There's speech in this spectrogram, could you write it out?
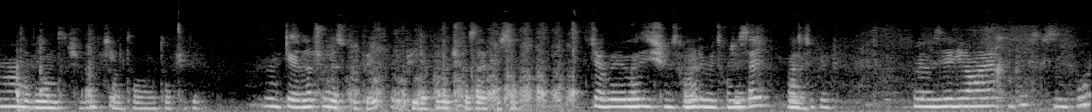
Ah, la viande, tu vois, Ok. dans ton, ton filet. Ok. Sinon, tu me laisses couper et puis après, tu passes à la cuisson. Tiens, vas-y, je suis en train de le mettre en. J'essaye Ouais, s'il te plaît. Euh, Vous allez voir l'air coupé parce que c'est trop.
